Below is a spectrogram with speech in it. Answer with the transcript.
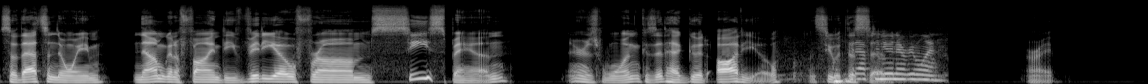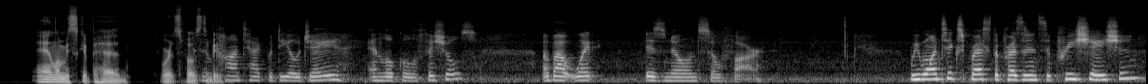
So that's annoying. Now I'm going to find the video from C-SPAN. There's one cuz it had good audio. Let's see what Good this Good afternoon, said. everyone. All right. And let me skip ahead to where it's supposed to in be. contact with DOJ and local officials about what is known so far. We want to express the President's appreciation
